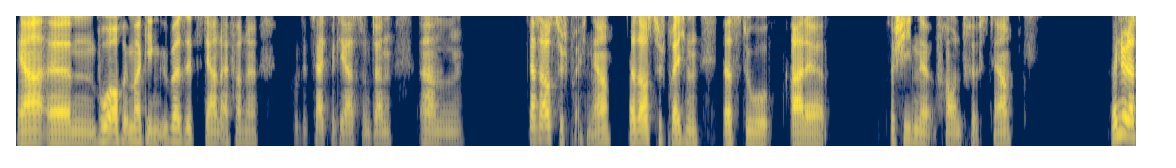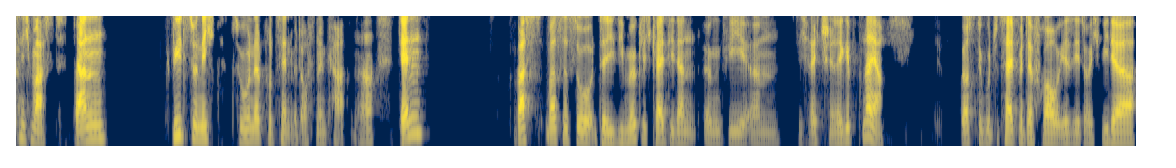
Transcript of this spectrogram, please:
ja, ähm, wo auch immer gegenüber sitzt, ja, und einfach eine gute Zeit mit dir hast und dann ähm, das auszusprechen, ja. Das auszusprechen, dass du gerade verschiedene Frauen triffst, ja. Wenn du das nicht machst, dann spielst du nicht zu 100% mit offenen Karten, ja. Denn was, was ist so die, die Möglichkeit, die dann irgendwie ähm, sich recht schnell ergibt? Naja, du hast eine gute Zeit mit der Frau, ihr seht euch wieder,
